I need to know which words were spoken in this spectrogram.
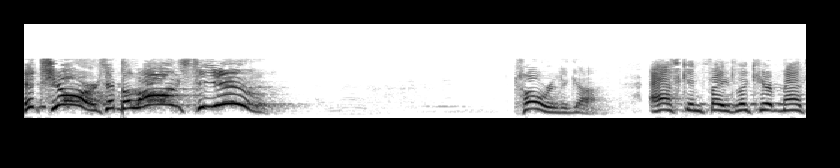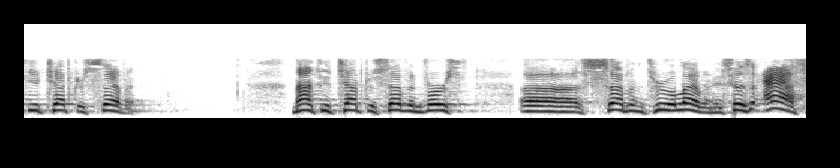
it's yours. It belongs to you. Glory to God. Ask in faith. Look here at Matthew chapter 7. Matthew chapter 7, verse uh, 7 through 11. It says, Ask,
